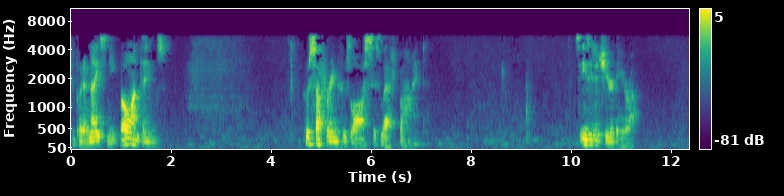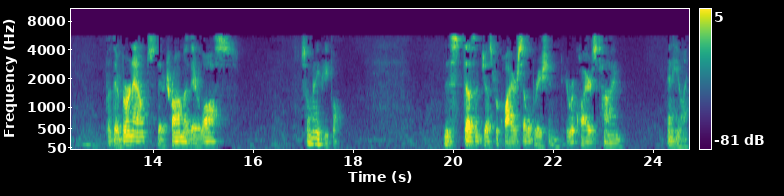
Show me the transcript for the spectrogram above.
to put a nice, neat bow on things, whose suffering, whose loss is left behind? It's easy to cheer the hero. But their burnouts, their trauma, their loss, so many people. This doesn't just require celebration, it requires time and healing.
